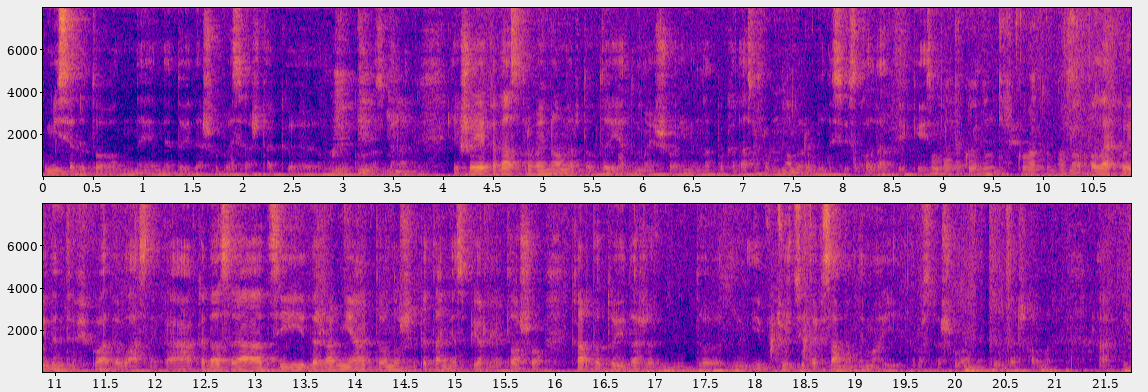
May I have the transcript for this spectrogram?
комісія до того не, не дойде, щоб ось аж так е, розбирати. Якщо є кадастровий номер, то, то я думаю, що іменно по кадастровому номеру буде сі складати якийсь. Ну, тако ідентифікувати вас. Ну, то легко ідентифікувати власника. А кадастр, а ці державні акти, воно ще питання спірне. То, що карта, то і навіть і в тюрці так само немає її розташування тих державних актів.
